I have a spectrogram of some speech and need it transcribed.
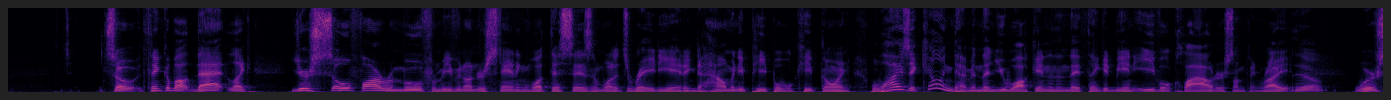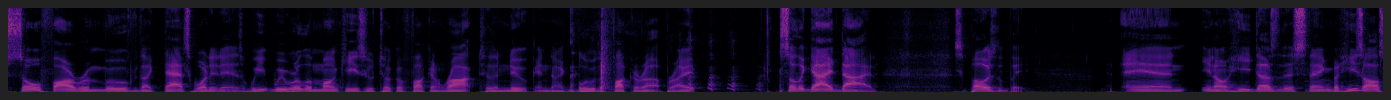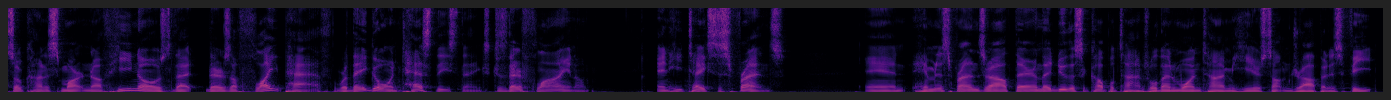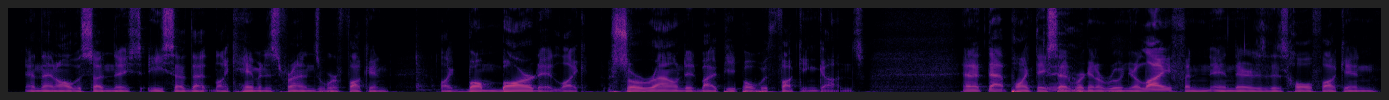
So think about that like you're so far removed from even understanding what this is and what it's radiating to how many people will keep going, why is it killing them? And then you walk in and then they think it'd be an evil cloud or something, right? Yeah. We're so far removed, like that's what it is. We we were the monkeys who took a fucking rock to the nuke and like blew the fucker up, right? So the guy died, supposedly. And, you know, he does this thing, but he's also kind of smart enough. He knows that there's a flight path where they go and test these things because they're flying them. And he takes his friends. And him and his friends are out there, and they do this a couple times. Well, then one time he hears something drop at his feet. And then all of a sudden, they, he said that, like, him and his friends were fucking, like, bombarded, like, surrounded by people with fucking guns. And at that point, they said, "We're gonna ruin your life." And and there's this whole fucking,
